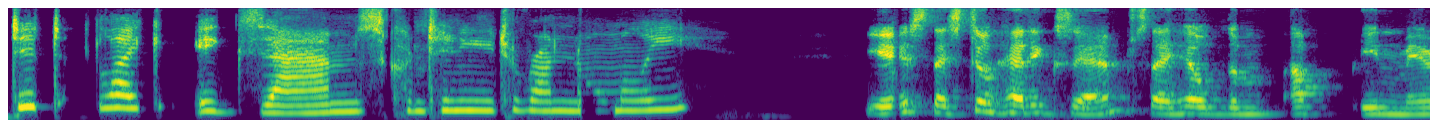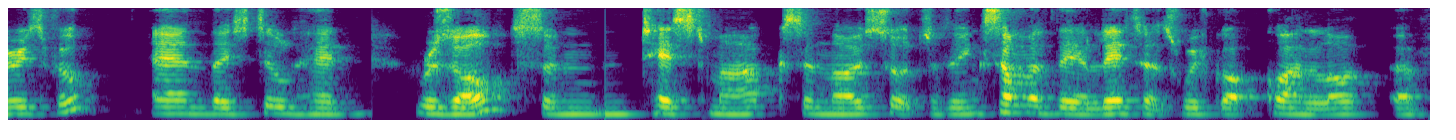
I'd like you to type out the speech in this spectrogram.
Did like exams continue to run normally? Yes, they still had exams. They held them up in Marysville and they still had results and test marks and those sorts of things. Some of their letters, we've got quite a lot of,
